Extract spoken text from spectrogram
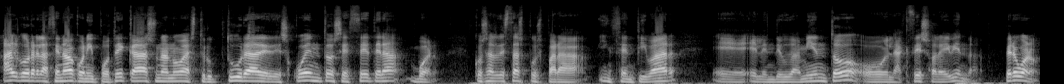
algo relacionado con hipotecas, una nueva estructura de descuentos, etcétera. Bueno, cosas de estas pues para incentivar eh, el endeudamiento o el acceso a la vivienda. Pero bueno,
